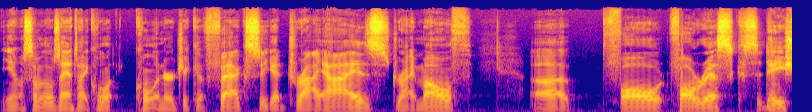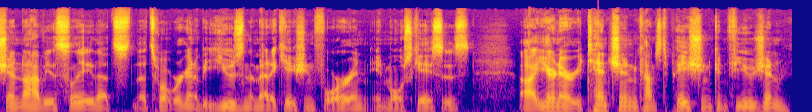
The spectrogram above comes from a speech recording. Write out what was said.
you know, some of those anticholinergic effects. So, you got dry eyes, dry mouth, uh, fall fall risk, sedation. Obviously, that's that's what we're going to be using the medication for in in most cases. Uh, urinary retention, constipation, confusion,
